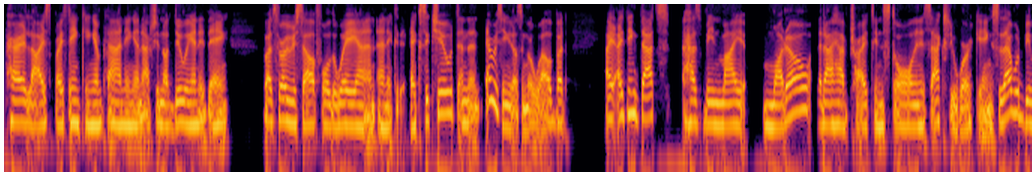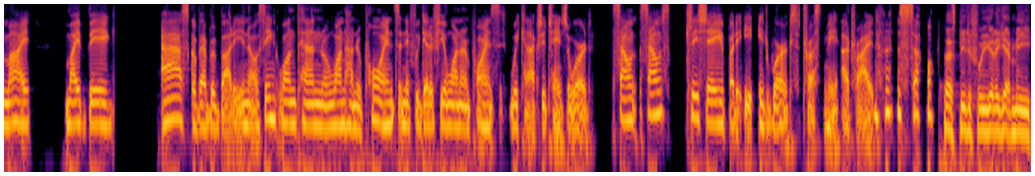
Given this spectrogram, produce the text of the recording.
paralyzed by thinking and planning and actually not doing anything, but throw yourself all the way and, and ex- execute, and then everything doesn't go well. But I, I think that's has been my motto that I have tried to install, and it's actually working. So that would be my my big ask of everybody. You know, think 110 or 100 points, and if we get a few 100 points, we can actually change the world. Sound, sounds cliche, but it, it works. Trust me, I tried. so that's beautiful. You're going to get me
